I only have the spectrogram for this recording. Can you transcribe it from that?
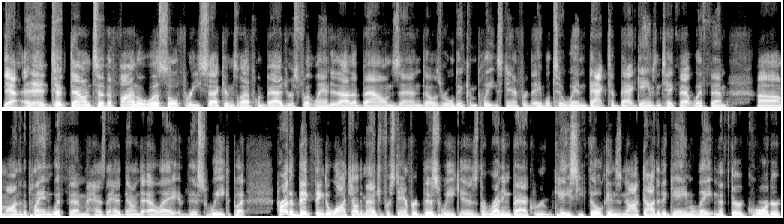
Yeah, and it took down to the final whistle, three seconds left when Badger's foot landed out of bounds and uh, was ruled incomplete. And Stanford able to win back-to-back games and take that with them um, onto the plane with them as they head down to LA this week. But probably the big thing to watch, I would imagine, for Stanford this week is the running back room. Casey Filkins knocked out of the game late in the third quarter.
